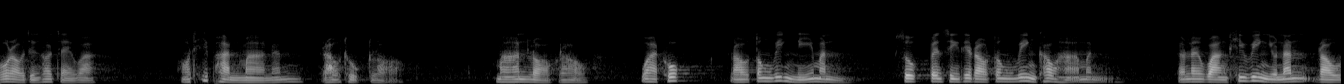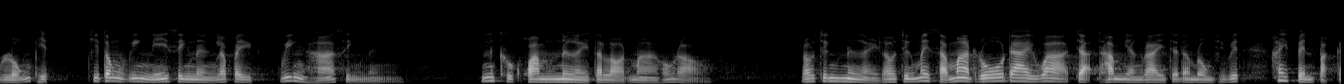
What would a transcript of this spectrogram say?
พวกเราจึงเข้าใจว่าอ๋อที่ผ่านมานั้นเราถูกหลอก มารหลอกเราว่าทุกเราต้องวิ่งหนีมัน สุขเป็นสิ่งที่เราต้องวิ่งเข้าหามันแล้วในระหว่างที่วิ่งอยู่นั้นเราหลงผิดที่ต้องวิ่งหนีสิ่งหนึ่งแล้วไป วิ่งหาสิ่งหนึ่ง นั่นคือความเหนื่อยตลอดมาของเรา เราจึงเหนื่อยเราจึงไม่สามารถรู้ได้ว่าจะทำอย่างไรจะดำรงชีวิตให้เป็นปก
